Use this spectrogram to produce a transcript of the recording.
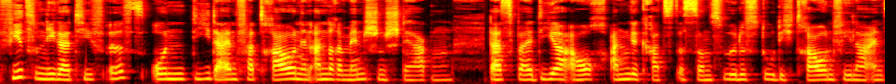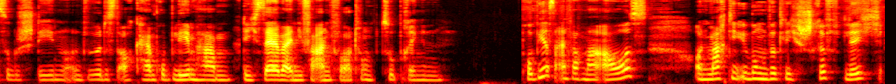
viel zu negativ ist und die dein Vertrauen in andere Menschen stärken das bei dir auch angekratzt ist, sonst würdest du dich trauen, Fehler einzugestehen und würdest auch kein Problem haben, dich selber in die Verantwortung zu bringen. Probier es einfach mal aus und mach die Übung wirklich schriftlich.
